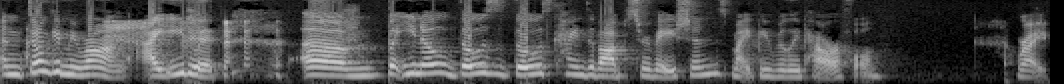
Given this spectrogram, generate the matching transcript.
and don't get me wrong, I eat it. Um, but you know, those those kinds of observations might be really powerful. Right.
